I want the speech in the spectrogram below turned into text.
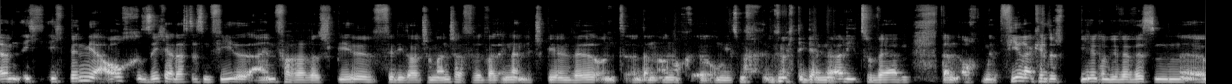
ähm, ich, ich bin mir auch sicher, dass das ein viel einfacheres Spiel für die deutsche Mannschaft wird, weil England mitspielen will und äh, dann auch noch, äh, um jetzt mal möchte gerne nerdy zu werden, dann auch mit Viererkette spielt und wie wir wissen, äh,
